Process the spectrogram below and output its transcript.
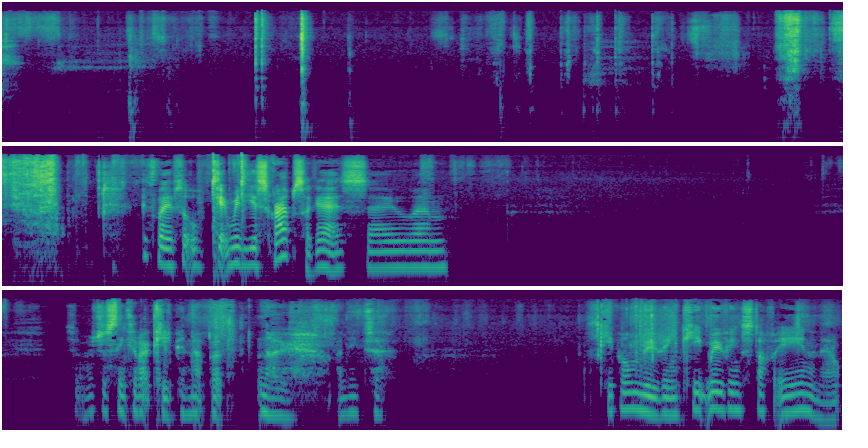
Good way of sort of getting rid of your scraps, I guess. So, um, I was just thinking about keeping that, but no, I need to keep on moving, keep moving stuff in and out.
